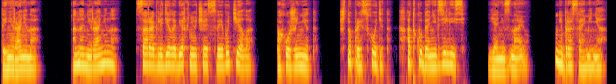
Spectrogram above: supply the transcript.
«Ты не ранена?» «Она не ранена?» Сара оглядела верхнюю часть своего тела. «Похоже, нет». Что происходит? Откуда они взялись? Я не знаю. Не бросай меня.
